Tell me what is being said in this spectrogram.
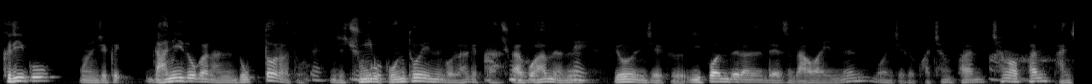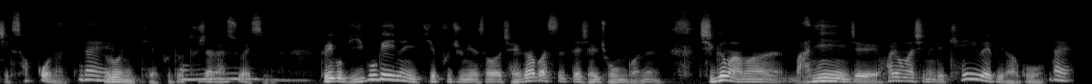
그리고 뭐 이제 그 난이도가 나는 높더라도 네. 이제 중국 본토에 있는 걸 아, 하겠다라고 중국에. 하면은 네. 이런 이제 그 이펀드라는 데서 나와 있는 뭐 이제 그 과창판, 아. 창업판, 반씩 섞고는 네. 이런 ETF도 투자를 할 수가 음. 있습니다. 그리고 미국에 있는 ETF 중에서 제가 봤을 때 제일 좋은 거는 지금 아마 많이 이제 활용하시는 게 K-웹이라고 네.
